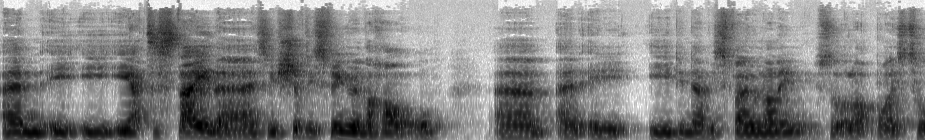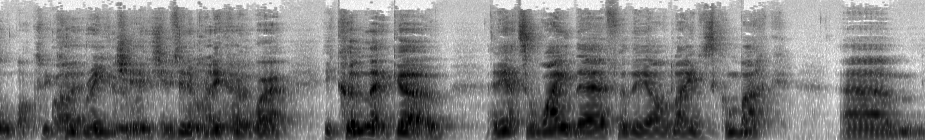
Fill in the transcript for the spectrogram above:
and he, he, he had to stay there, so he shoved his finger in the hole. Um, and he, he didn't have his phone on him, sort of like by his toolbox. He couldn't Right, reach couldn't it. reach He was in a predicament where he couldn't let go, and he had to wait there for the old lady to come back um,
